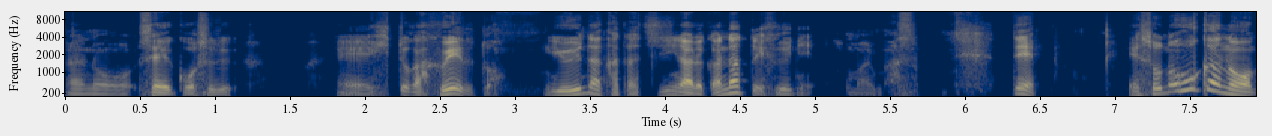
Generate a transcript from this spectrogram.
あの、成功する、えー、人が増えるというような形になるかなというふうに思います。で、その他の、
